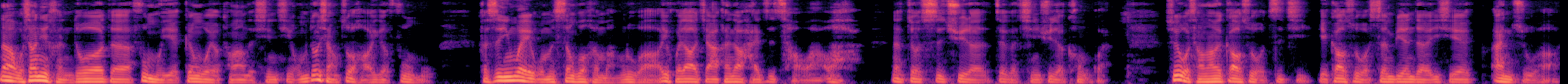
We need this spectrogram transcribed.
那我相信很多的父母也跟我有同样的心情，我们都想做好一个父母。可是因为我们生活很忙碌啊，一回到家看到孩子吵啊，哇，那就失去了这个情绪的控管。所以我常常会告诉我自己，也告诉我身边的一些案主哈，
